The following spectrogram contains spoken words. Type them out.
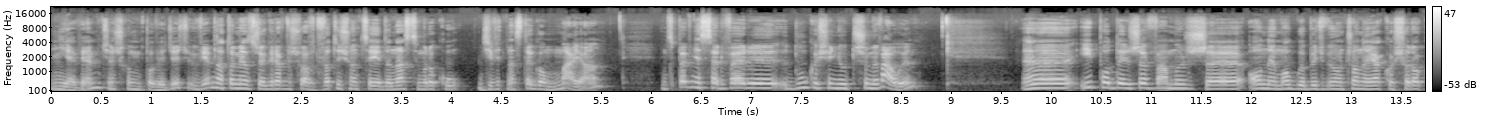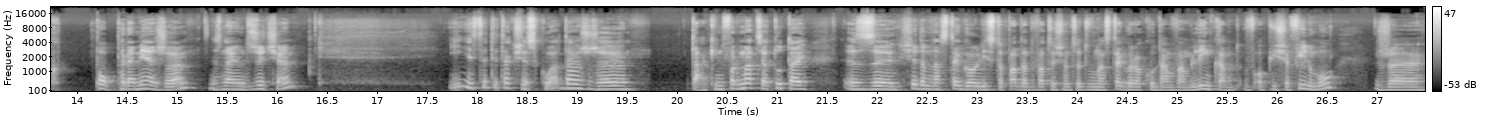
Nie wiem, ciężko mi powiedzieć. Wiem natomiast, że gra wyszła w 2011 roku 19 maja, więc pewnie serwery długo się nie utrzymywały. E, I podejrzewam, że one mogły być wyłączone jakoś rok po premierze, znając życie. I niestety tak się składa, że tak, informacja tutaj z 17 listopada 2012 roku, dam Wam linka w opisie filmu, że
